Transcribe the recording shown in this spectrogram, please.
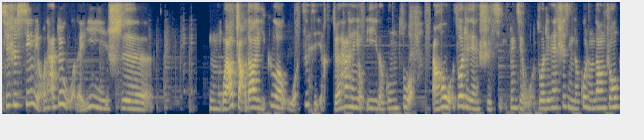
其实心流它对我的意义是，嗯，我要找到一个我自己觉得它很有意义的工作，然后我做这件事情，并且我做这件事情的过程当中，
